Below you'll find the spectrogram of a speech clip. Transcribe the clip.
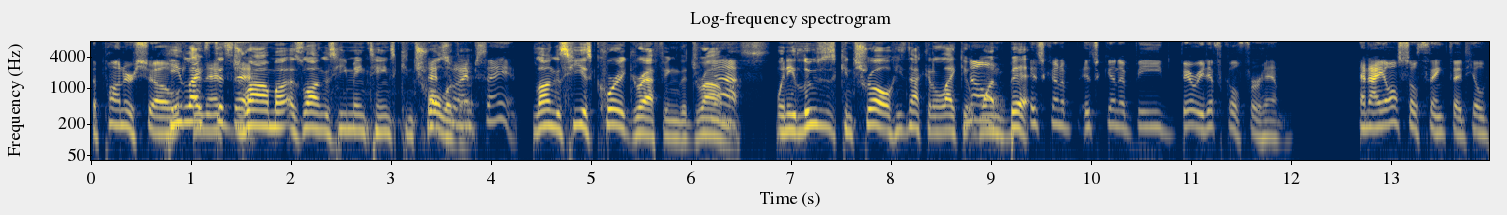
the, punter show. he likes the it. drama as long as he maintains control That's of what it. I'm saying. As long as he is choreographing the drama. Yes. When he loses control, he's not going to like it no, one bit. It's gonna it's gonna be very difficult for him, and I also think that he'll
